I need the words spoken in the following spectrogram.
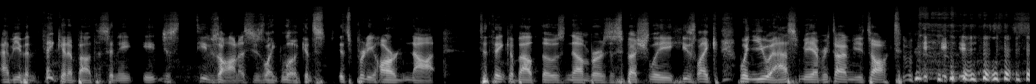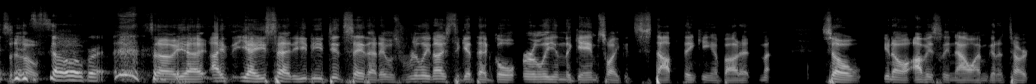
"Have you been thinking about this?" And he, he just he was honest. He's like, "Look, it's it's pretty hard not to think about those numbers, especially." He's like, "When you ask me every time you talk to me." so so over it. so yeah, I yeah, he said he, he did say that it was really nice to get that goal early in the game, so I could stop thinking about it. So you know, obviously now I'm going to start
